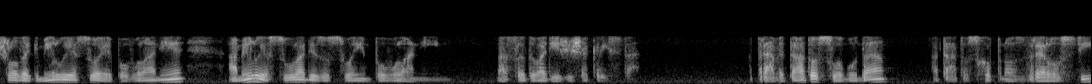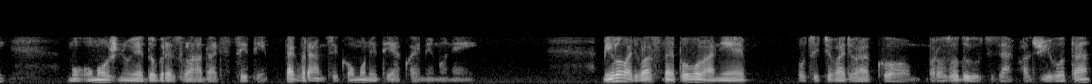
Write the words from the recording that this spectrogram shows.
človek miluje svoje povolanie a miluje v súlade so svojím povolaním nasledovať Ježiša Krista. A práve táto sloboda a táto schopnosť zrelosti mu umožňuje dobre zvládať city, tak v rámci komunity, ako aj mimo nej. Milovať vlastné povolanie, pociťovať ho ako rozhodujúci základ života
